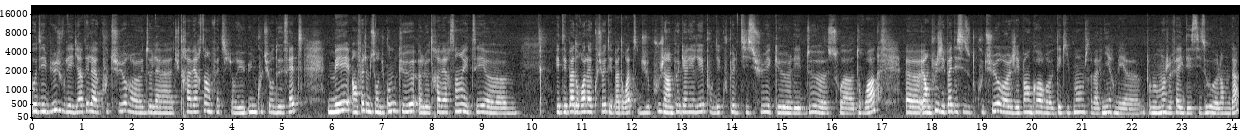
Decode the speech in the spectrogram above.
Au début, je voulais garder la couture euh, de la, du traversin en fait sur une couture de fête. Mais en fait, je me suis rendu compte que euh, le traversin était, euh, était pas droit, la couture était pas droite. Du coup, j'ai un peu galéré pour découper le tissu et que les deux soient droits. et en plus, j'ai pas des ciseaux de couture, j'ai pas encore d'équipement, ça va venir, mais pour le moment, je fais avec des ciseaux lambda.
